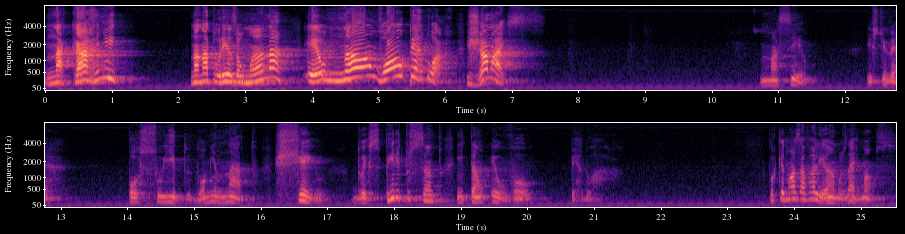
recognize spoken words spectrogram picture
na carne, na natureza humana, eu não vou perdoar, jamais. Mas se eu estiver possuído, dominado, cheio do Espírito Santo, então eu vou perdoar. Porque nós avaliamos, né, irmãos?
